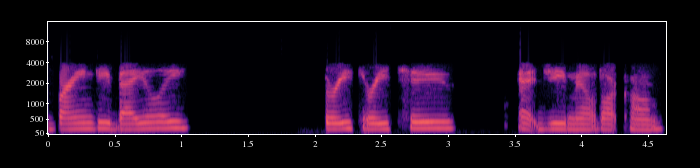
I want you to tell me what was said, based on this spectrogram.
Brandy Bailey three three two at gmail dot com.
